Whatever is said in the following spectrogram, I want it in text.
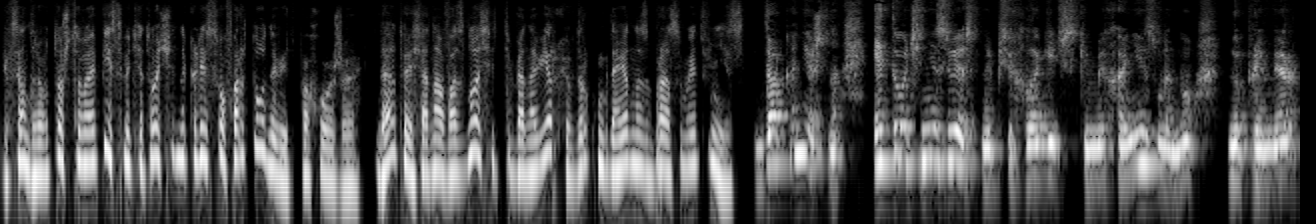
Александр, а вот то, что вы описываете, это очень на колесо фортуны ведь похоже, да? То есть она возносит тебя наверх и вдруг мгновенно сбрасывает вниз. Да, конечно. Это очень известные психологические механизмы. Ну, например,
